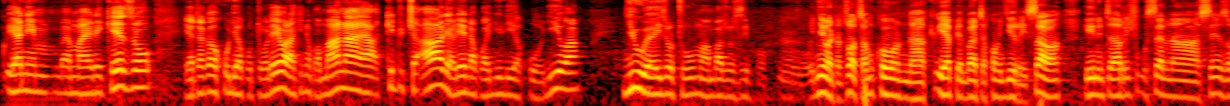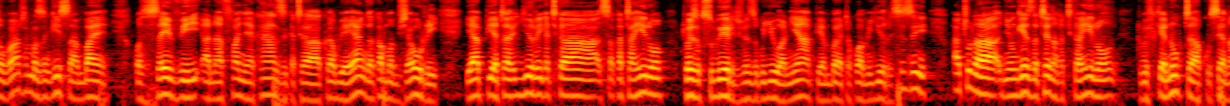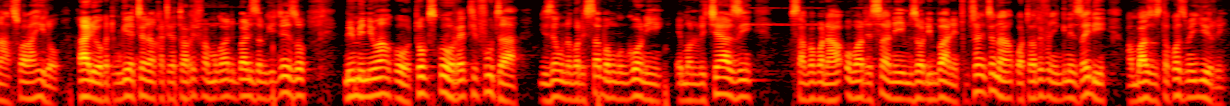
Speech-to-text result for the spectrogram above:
yani maelekezo yatakayokuja kutolewa, lakini kwa maana ya kitu cha awali alienda kwa ajili ya kuhojiwa juu ya hizo tuhuma ambazo zipo. wenyewe watatoa tamko na yapi ambayo atakuwa mjiri. Sawa, hii ni taarifa kuhusiana na Senzo Mbata Mazingisa ambaye kwa sasa hivi anafanya kazi katika klabu ya Yanga kama mshauri. Yapi atajiri katika sakata hilo, tuweze kusubiri tuweze kujua ni yapi ambayo atakuwa amejiri. Sisi hatuna nyongeza tena katika hilo, tumefikia nukta kuhusiana na swala hilo. Hadi wakati mwingine tena katika taarifa mbalimbali za michezo, mimi ni wako top score Reti Futa, jezi yangu nambari saba mgongoni, Emmanuel Chazi sambamba na Omar hassani mzee wa dimbani. Tukutane tena kwa taarifa nyingine zaidi ambazo zitakuwa zimejiri.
